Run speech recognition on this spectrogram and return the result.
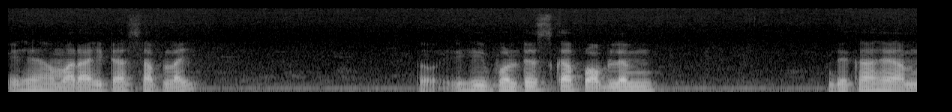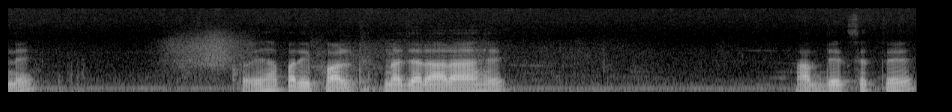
यह है हमारा हीटर सप्लाई। तो यही वोल्टेज का प्रॉब्लम देखा है हमने। तो यहाँ पर ही फॉल्ट नज़र आ रहा है। आप देख सकते हैं।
